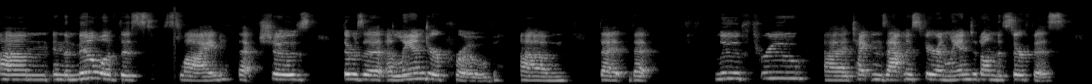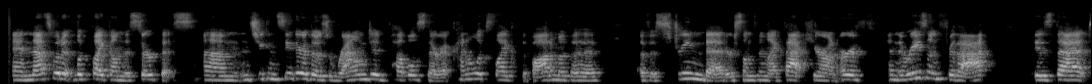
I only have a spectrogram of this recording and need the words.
um, in the middle of this slide that shows there was a, a lander probe um, that, that flew through uh, Titan's atmosphere and landed on the surface. And that's what it looked like on the surface. Um, and so you can see there are those rounded pebbles there. It kind of looks like the bottom of a, of a stream bed or something like that here on Earth. And the reason for that is that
